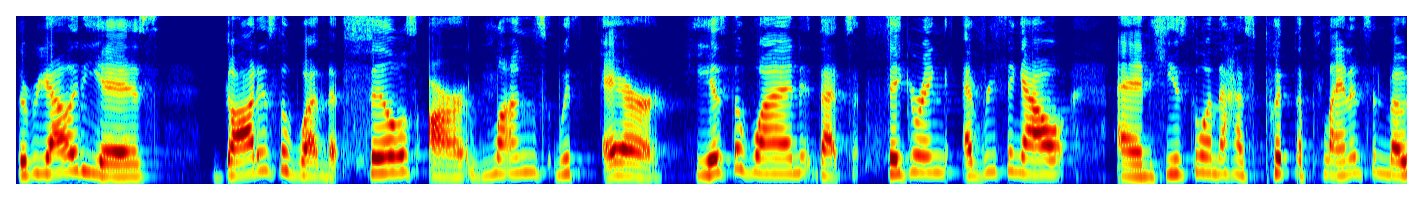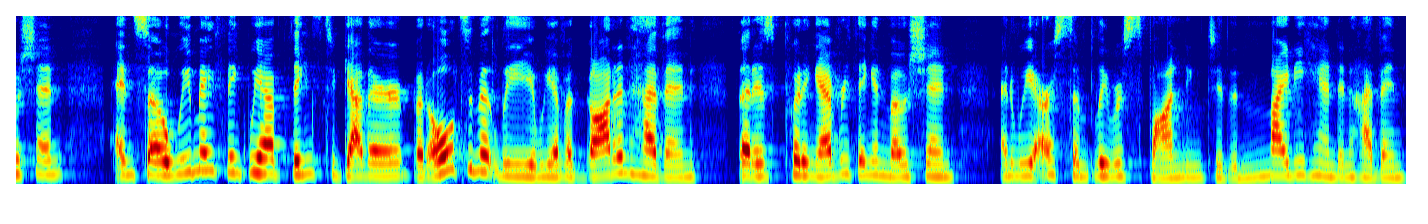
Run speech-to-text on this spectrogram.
The reality is, God is the one that fills our lungs with air. He is the one that's figuring everything out, and He's the one that has put the planets in motion. And so we may think we have things together, but ultimately we have a God in heaven that is putting everything in motion, and we are simply responding to the mighty hand in heaven.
